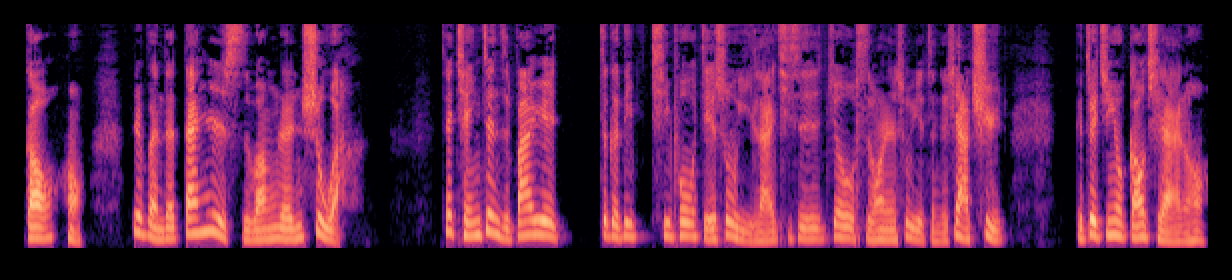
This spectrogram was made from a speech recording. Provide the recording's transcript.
高，吼，日本的单日死亡人数啊。在前一阵子八月这个第七波结束以来，其实就死亡人数也整个下去，可最近又高起来了哦。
